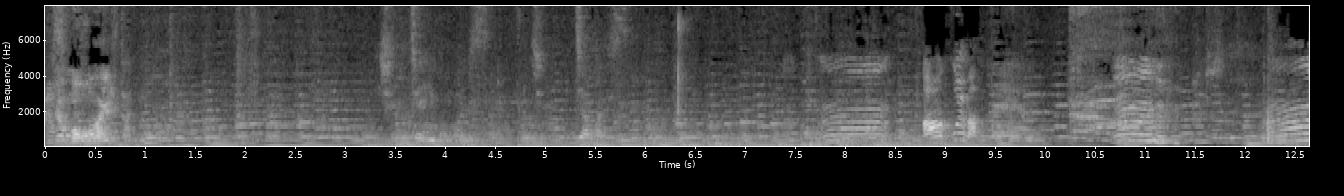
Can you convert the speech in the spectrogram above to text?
알았어 먹어 일단 먹어 진짜 이거 맛있어 진짜 맛있어 음, 아, 꿀 맞네. 음, 음.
